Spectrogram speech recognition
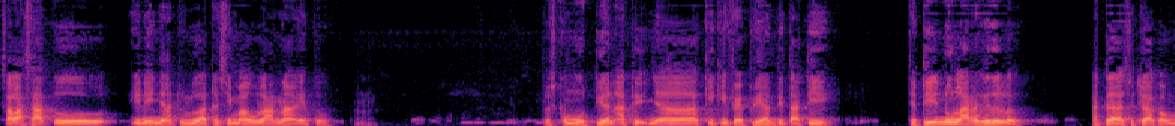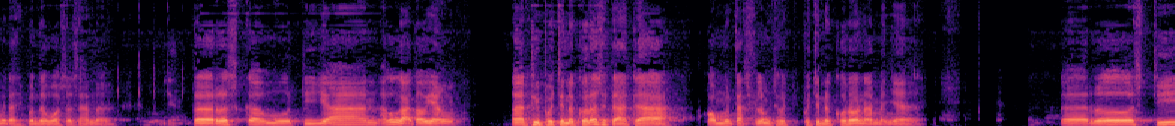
Salah satu ininya dulu ada si Maulana itu. Terus kemudian adiknya Kiki Febrianti tadi. Jadi nular gitu loh. Ada sudah komunitas di Bondowoso sana. Iya. Terus kemudian aku nggak tahu yang eh, di Bojonegoro sudah ada komunitas film Jo- Bojonegoro namanya. Terus di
